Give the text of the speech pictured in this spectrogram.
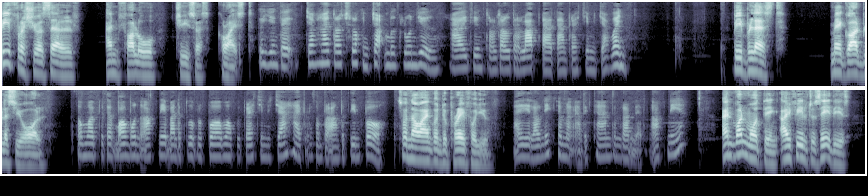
refresh yourself and follow Jesus Christ. គឺយើងទៅចឹងហើយត្រូវឆ្លុះកញ្ចក់មើលខ្លួនយើងហើយយើងត្រូវត្រូវត្រឡប់ដើរតាមព្រះជាម្ចាស់វិញ Be blessed. May God bless you all. សូមឲ្យព្រះបងប្អូនទាំងអស់គ្នាបានទទួលប្រពរមកពីព្រះជាម្ចាស់ហើយព្រះសូមព្រះអង្គប្រទានពរ So now I'm going to pray for you. ហើយឥឡូវនេះខ្ញុំនឹងអធិដ្ឋានសម្រាប់អ្នកទាំងអស់គ្នា And one more thing, I feel to say this.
